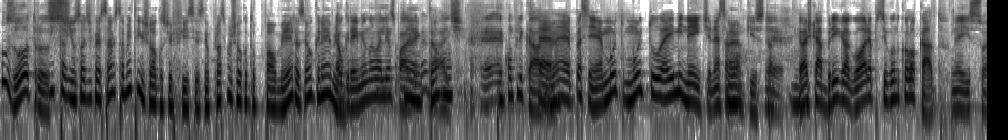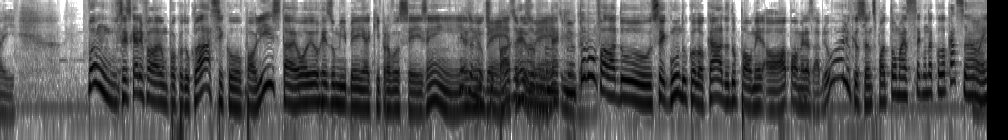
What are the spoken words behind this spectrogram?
Os outros. Então, e os adversários também têm jogos difíceis, né? O próximo jogo do Palmeiras é o Grêmio. É o Grêmio no Allianz Parque, é, É, então- verdade. É complicado, né? É, é, assim, é muito, muito é iminente nessa É. conquista. É. Eu acho que a briga agora é pro segundo colocado. É isso aí. Vamos, vocês querem falar um pouco do clássico paulista? Ou eu resumi bem aqui pra vocês, hein? Resumiu A bem, passa, resumiu resumi, bem, né? resumiu então vamos falar do segundo colocado do Palmeiras. Ó, o Palmeiras abre o olho que o Santos pode tomar essa segunda colocação, hein?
